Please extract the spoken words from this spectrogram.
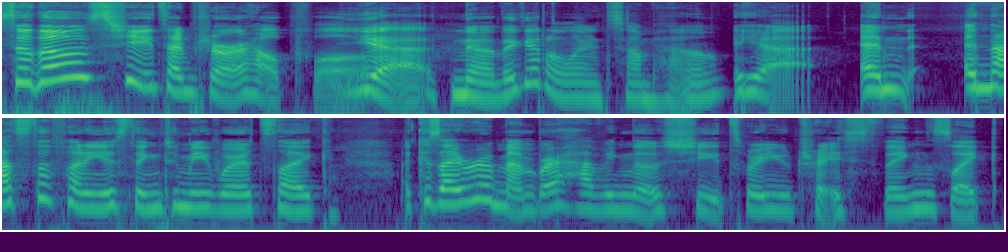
so those sheets I'm sure are helpful. Yeah, no, they gotta learn somehow. Yeah. And and that's the funniest thing to me where it's like cuz I remember having those sheets where you trace things like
